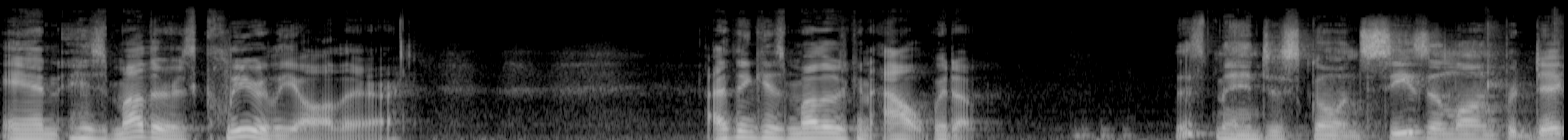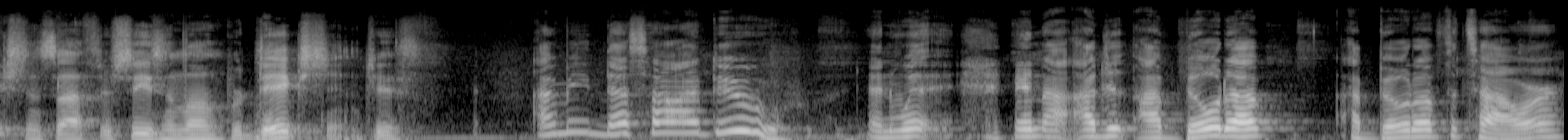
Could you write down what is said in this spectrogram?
and his mother is clearly all there. I think his mother's gonna outwit him. This man just going season long predictions after season long prediction. Just I mean, that's how I do. And when and I, I just I build up, I build up the tower,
